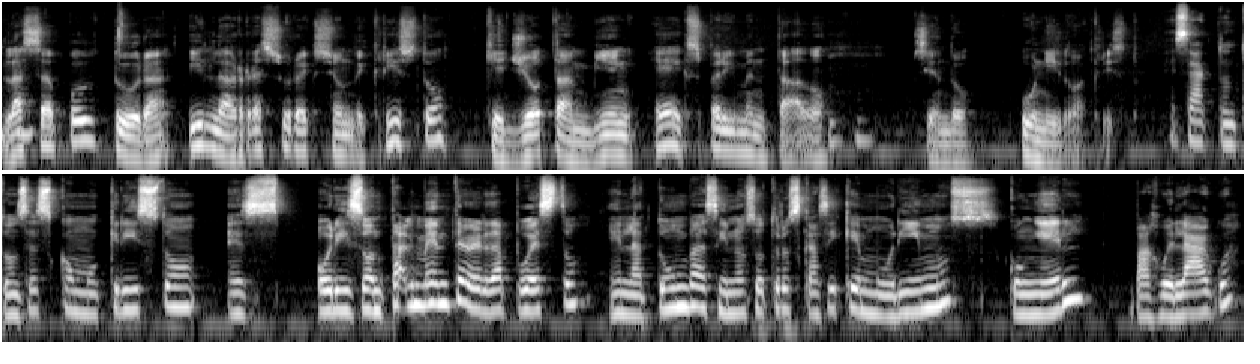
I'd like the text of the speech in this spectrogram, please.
la sepultura y la resurrección de Cristo que yo también he experimentado siendo unido a Cristo. Exacto, entonces como Cristo es horizontalmente, ¿verdad? Puesto en la tumba, así nosotros casi que morimos con Él bajo el agua,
